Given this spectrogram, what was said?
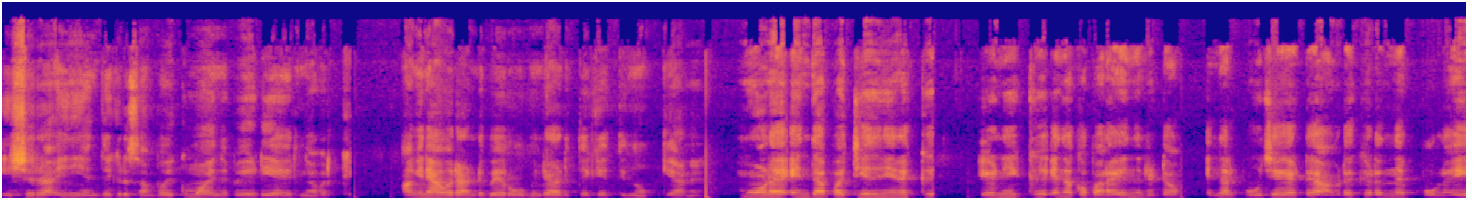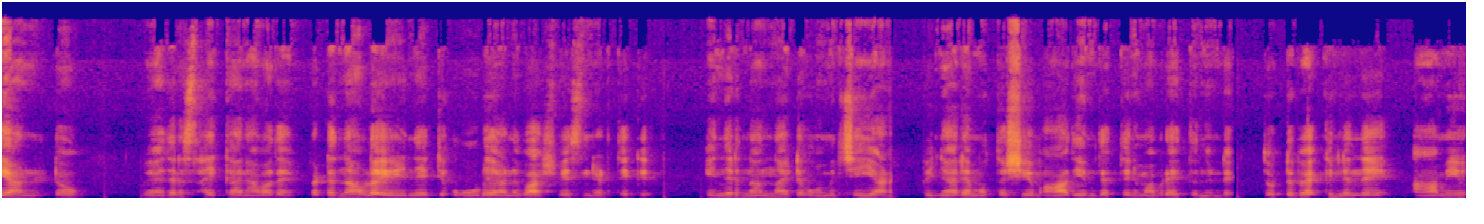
ഈശ്വര ഇനി എന്തെങ്കിലും സംഭവിക്കുമോ? എന്ന് പേടിയായിരുന്നു അവർക്ക്. അങ്ങനെ അവർ രണ്ടുപേർ റൂമിന്റെ അടുത്തേക്ക് എത്തി നോക്കിയാണ്. മോളെ എന്താ പറ്റിയത് നിനക്ക്? എണീക്ക് എന്നൊക്കെ പറയുന്നുണ്ട് കേട്ടോ എന്നാൽ പൂജ കേട്ട് അവിടെ കിടന്ന് പുളയാണ് കേട്ടോ വേദന സഹിക്കാനാവാതെ പെട്ടെന്ന് അവൾ എഴുന്നേറ്റ് ഓടുകയാണ് വാഷ് ബേസിന്റെ അടുത്തേക്ക്. എന്നിട്ട് നന്നായിട്ട് വോമിറ്റ് ചെയ്യാണ്. പിന്നാലെ മുത്തശ്ശിയും ആദ്യം ദത്തനും അവിടെ എത്തുന്നുണ്ട്. തൊട്ട് ബാക്കിൽ നിന്ന് ആമയും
